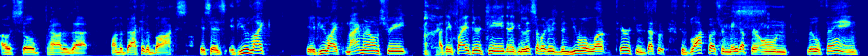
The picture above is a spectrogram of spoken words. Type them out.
i was so proud of that on the back of the box it says if you like if you like nightmare on elm street i think friday 13th and it can list of what then you will love terror toons that's what because blockbuster made up their own little thing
